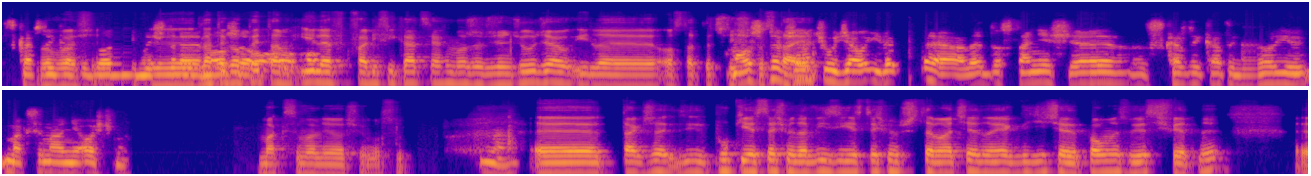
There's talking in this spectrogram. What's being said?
z każdej no kategorii. Myślę, Dlatego pytam, o... ile w kwalifikacjach może wziąć udział, ile ostatecznie Może dostaje? wziąć udział ile chce, ale dostanie się z każdej kategorii maksymalnie 8. Maksymalnie 8 osób. No. E, także póki jesteśmy na wizji, jesteśmy przy temacie, no jak widzicie, pomysł jest świetny. E,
